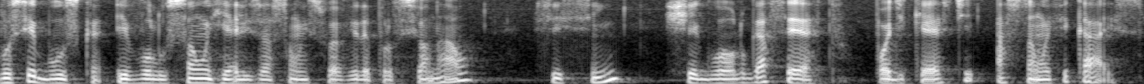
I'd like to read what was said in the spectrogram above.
Você busca evolução e realização em sua vida profissional? Se sim, chegou ao lugar certo. Podcast Ação Eficaz.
